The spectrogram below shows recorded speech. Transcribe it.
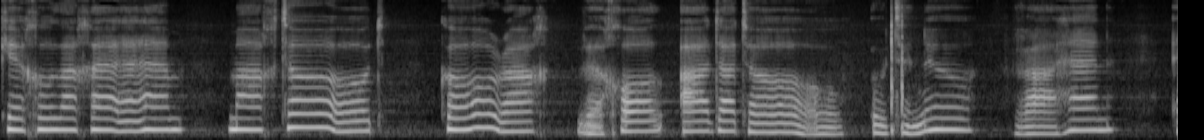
ככולכם מחטות קורח וכל עדתו ותנו בהן אש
